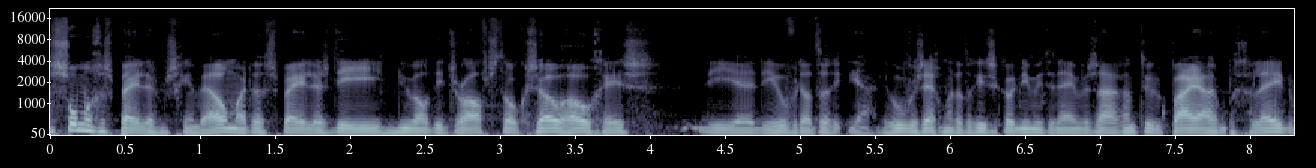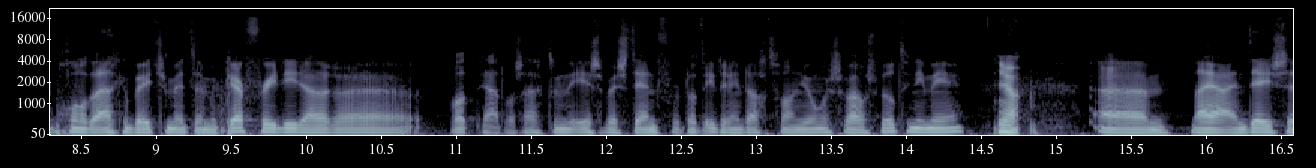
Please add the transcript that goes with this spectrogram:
sommige spelers misschien wel, maar de spelers die nu al die draftstok zo hoog is, die, die, hoeven dat, ja, die hoeven zeg maar dat risico niet meer te nemen. We zagen natuurlijk een paar jaar geleden, begon het eigenlijk een beetje met uh, McCaffrey, die daar, wat, ja, dat was eigenlijk toen de eerste bij Stanford, dat iedereen dacht van jongens, waarom speelt hij niet meer? Ja. Um, nou ja, in deze,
